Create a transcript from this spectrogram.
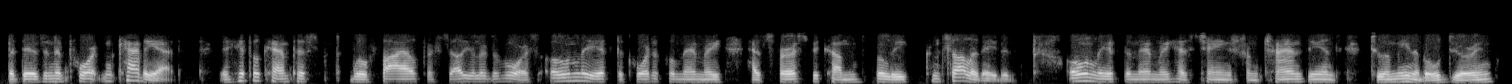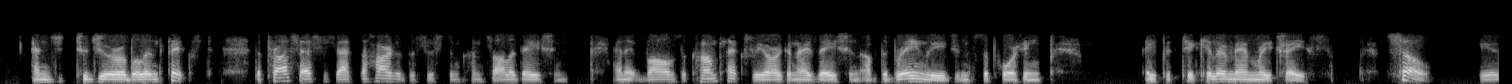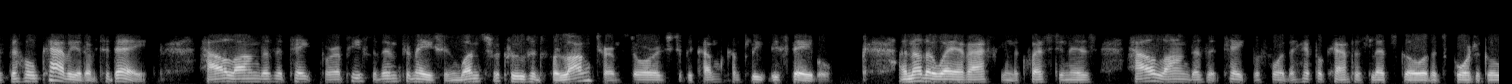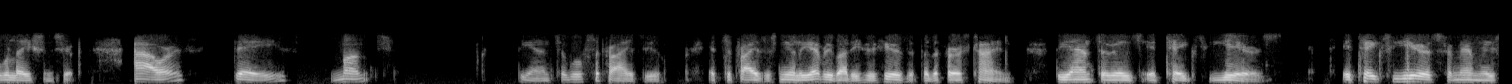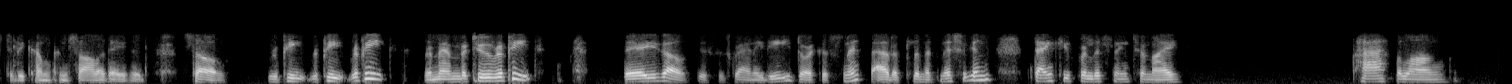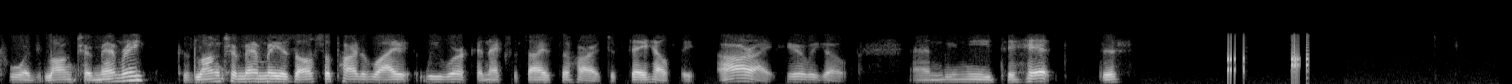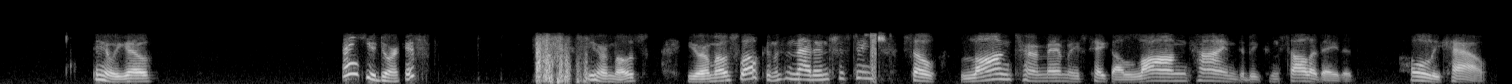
But there's an important caveat. The hippocampus will file for cellular divorce only if the cortical memory has first become fully consolidated only if the memory has changed from transient to amenable during and to durable and fixed. The process is at the heart of the system consolidation and involves a complex reorganization of the brain regions supporting a particular memory trace. So, here's the whole caveat of today. How long does it take for a piece of information, once recruited for long term storage, to become completely stable? Another way of asking the question is how long does it take before the hippocampus lets go of its cortical relationship? Hours, days, months? The answer will surprise you. It surprises nearly everybody who hears it for the first time. The answer is it takes years. It takes years for memories to become consolidated. So, repeat, repeat, repeat. Remember to repeat. There you go. This is Granny D, Dorcas Smith out of Plymouth, Michigan. Thank you for listening to my path along towards long term memory, because long term memory is also part of why we work and exercise so hard to stay healthy. All right, here we go. And we need to hit this. There we go. Thank you, Dorcas. You're most you're most welcome. Isn't that interesting? So long term memories take a long time to be consolidated. Holy cow.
